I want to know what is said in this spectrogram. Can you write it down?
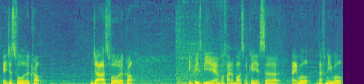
Okay, just follow the crowd. Just follow the crowd. Increase BGM for final boss. Okay, yes sir. I will. Definitely will.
